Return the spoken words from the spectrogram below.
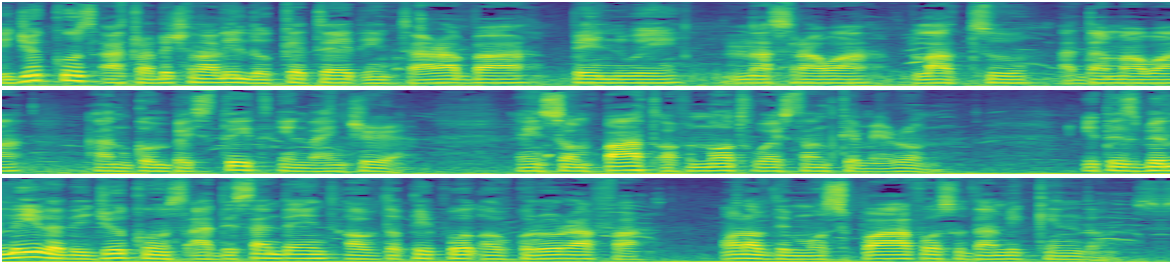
The Jukuns are traditionally located in Taraba, Benue, Nasarawa, Plateau, Adamawa, and Gombe State in Nigeria, and some part of northwestern Cameroon. It is believed that the Jukuns are descendants of the people of Kororofa, one of the most powerful Sudanic kingdoms.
